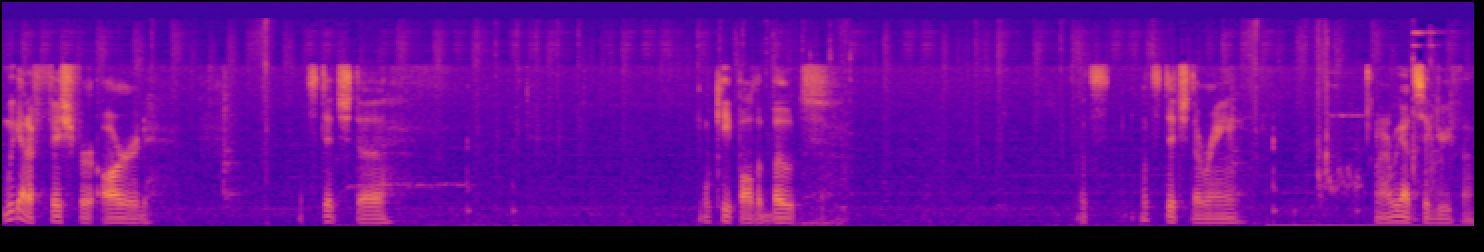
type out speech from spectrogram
we got a fish for Aard. Let's ditch the. We'll keep all the boats. Let's let's ditch the rain. All right, we got Sigdrifa.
